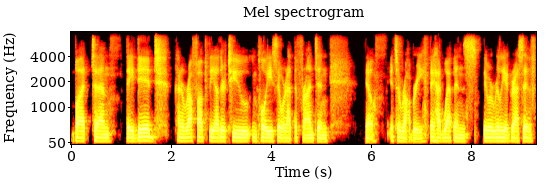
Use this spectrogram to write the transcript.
but um, they did kind of rough up the other two employees that were at the front and you know it's a robbery. They had weapons. They were really aggressive.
